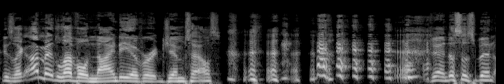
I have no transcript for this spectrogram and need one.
He's like, I'm at level 90 over at Jim's house. Jen, this has been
